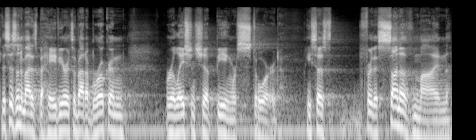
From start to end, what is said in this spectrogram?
this isn't about his behavior, it's about a broken relationship being restored. He says, For the son of mine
